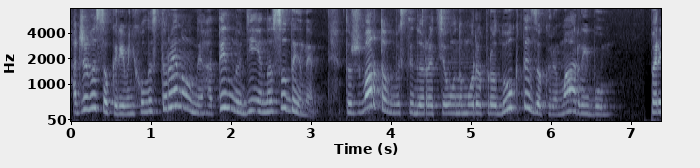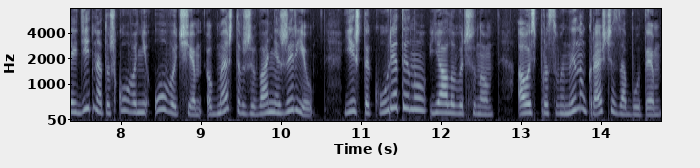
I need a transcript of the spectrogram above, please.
адже високий рівень холестерину негативно діє на судини. Тож варто ввести до раціону морепродукти, зокрема рибу. Перейдіть на тушковані овочі, обмежте вживання жирів. Їжте курятину, яловичину. А ось про свинину краще забути.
